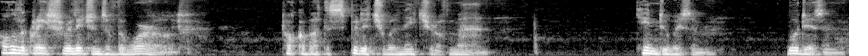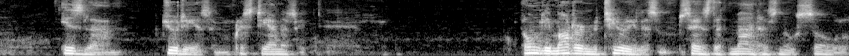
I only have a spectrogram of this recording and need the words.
All the great religions of the world talk about the spiritual nature of man. Hinduism, Buddhism, Islam, Judaism, Christianity. Only modern materialism says that man has no soul.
